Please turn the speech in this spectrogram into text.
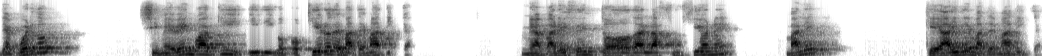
¿De acuerdo? Si me vengo aquí y digo, pues quiero de matemáticas, me aparecen todas las funciones, ¿vale? Que hay de matemáticas.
